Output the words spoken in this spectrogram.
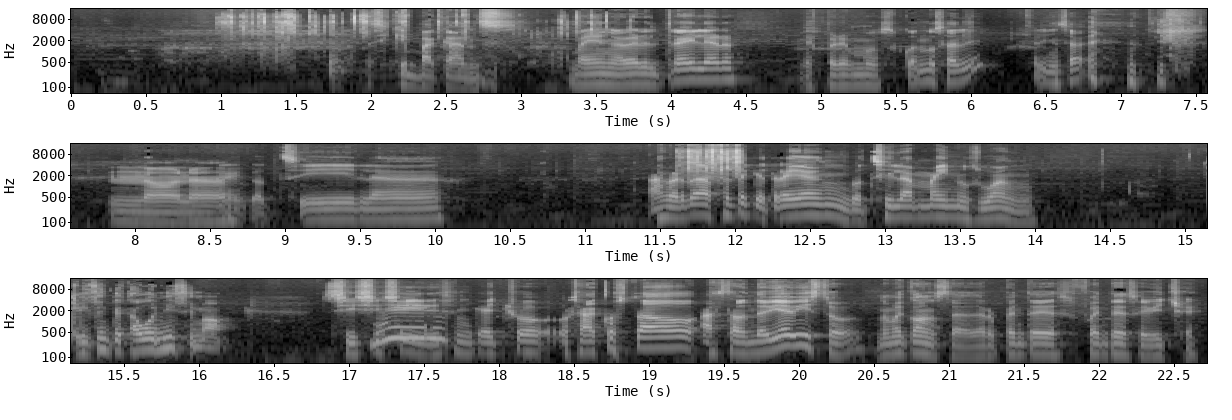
Así que bacans. Vayan a ver el tráiler. Esperemos. ¿Cuándo sale? ¿Alguien sabe? No, no. Godzilla. Ah, verdad, falta que traigan Godzilla Minus One. Que dicen que está buenísima. Sí, sí, sí, dicen que ha hecho, o sea, ha costado, hasta donde había visto, no me consta, de repente es fuente de ceviche.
